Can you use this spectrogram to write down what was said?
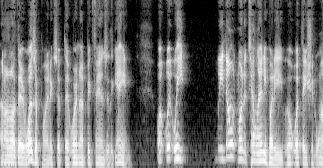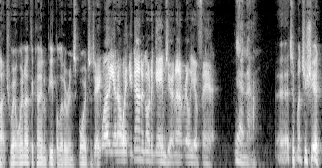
I don't know if there was a point, except that we're not big fans of the game. Well, we we, don't want to tell anybody what they should watch. We're, we're not the kind of people that are in sports and say, well, you know what, you got to go to games. You're not really a fan. yeah, no. It's a bunch of shit.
